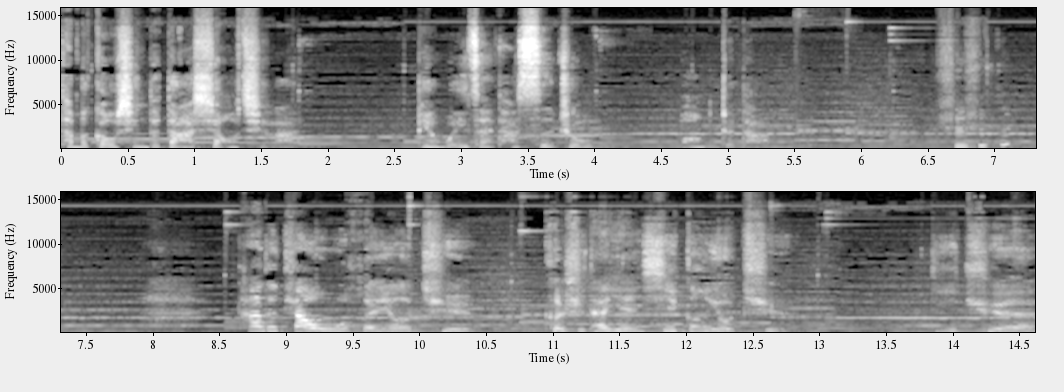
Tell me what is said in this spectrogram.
他们高兴地大笑起来，便围在他四周。望着他，他的跳舞很有趣，可是他演戏更有趣。的确，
